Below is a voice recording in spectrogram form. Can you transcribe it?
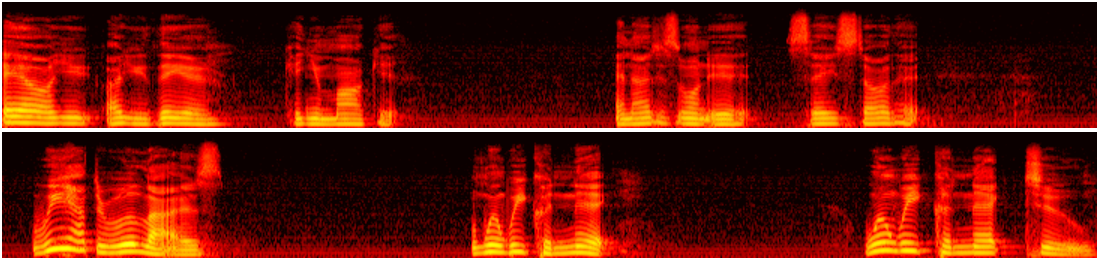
Al, are you, are you there? Can you mark it? And I just want to say, Star, that we have to realize when we connect, when we connect to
